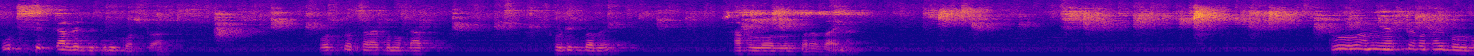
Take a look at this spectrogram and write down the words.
প্রত্যেক কাজের ভিতরেই কষ্ট আছে। কষ্ট ছাড়া কোনো কাজ সঠিকভাবে সাফল্য অর্জন করা যায় না। তো আমি একটা কথাই বলব,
